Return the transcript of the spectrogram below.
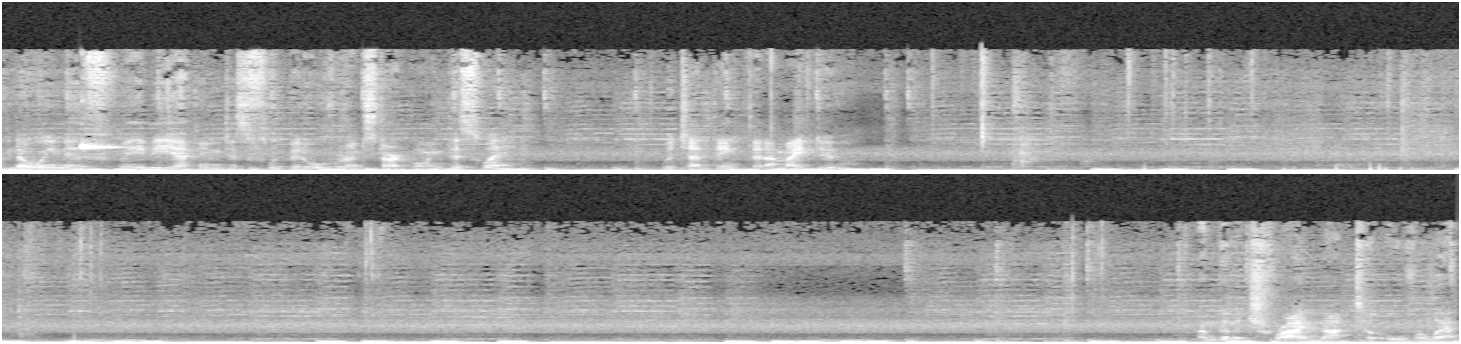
not knowing if maybe I can just flip it over and start going this way, which I think that I might do. I'm gonna try not to overlap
